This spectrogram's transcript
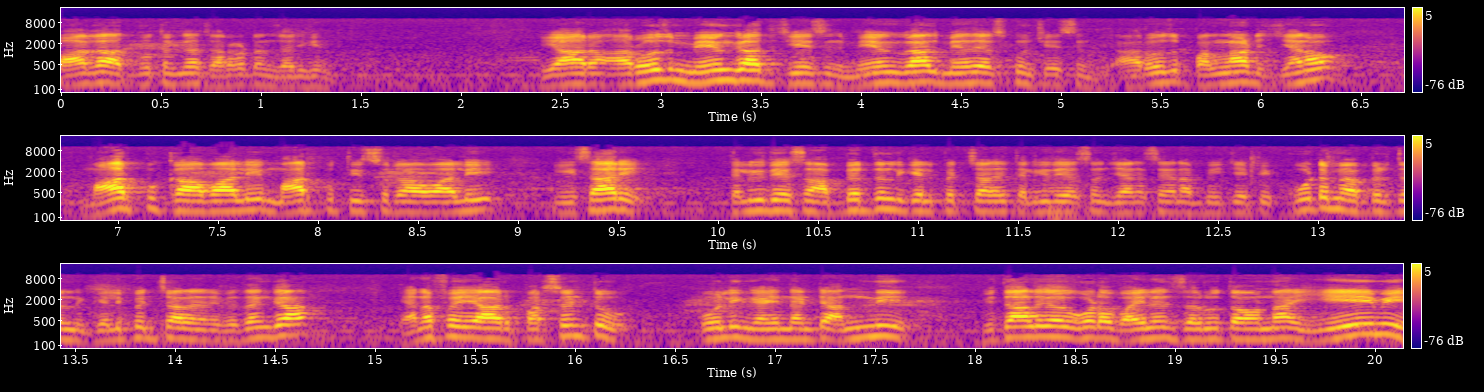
బాగా అద్భుతంగా జరగడం జరిగింది. ఆ ఆ రోజు మేము కాదు చేసింది మేము కాదు మీద వేసుకొని చేసింది. ఆ రోజు పల్నాడు జనం మార్పు కావాలి మార్పు తీసుకురావాలి. ఈసారి తెలుగుదేశం అభ్యర్థులను గెలిపించాలి తెలుగుదేశం జనసేన బీజేపీ కూటమి అభ్యర్థులను గెలిపించాలనే విధంగా ఎనభై ఆరు పర్సెంట్ పోలింగ్ అయిందంటే అన్ని విధాలుగా కూడా వైలెన్స్ జరుగుతూ ఉన్నా ఏమీ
